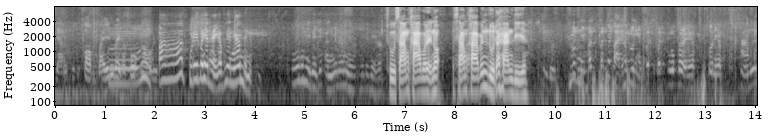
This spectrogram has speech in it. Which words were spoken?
ๆยางตอบใบใบกระโปงเราป้าดผู้ใดไปเฮ็ดให้กับเพื่อนงามเห็น โอ้เขามีเด็กจักอันนี้แล้วเนี่ยเฮ็ดได้ไงครับสู่สามขาบ่ได้เนาะสามขาเป็นดูดอาหารดีรุ่นนี้เบิดเบิดจักบาทนะครับรุ่นนี้เบิดเบิดงบเท่าไหร่นี่ครับตัวนี้ครับห้าหมื่น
